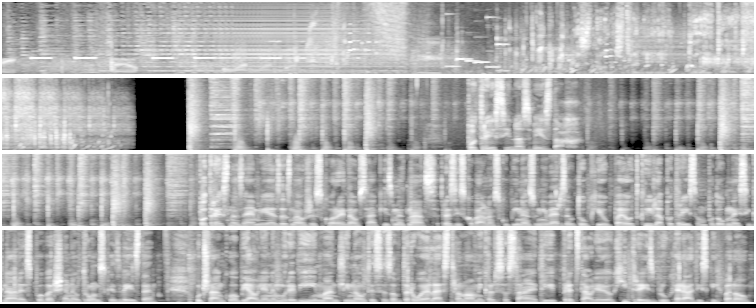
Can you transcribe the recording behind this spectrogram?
Three, two, one. Potresi na zvezdah. Potres na Zemlji je zaznal že skoraj da vsak izmed nas. Raziskovalna skupina z Univerze v Tokiu pa je odkrila potresom podobne signale z površja neutronske zvezde. V članku objavljenem v reviji Monthly Notices of the Royal Astronomical Society predstavljajo hitre izbruhe radijskih valov.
